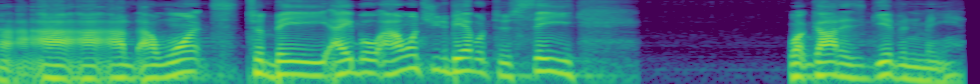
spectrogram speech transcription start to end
I, I, I, want to be able, I want you to be able to see what God has given me.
